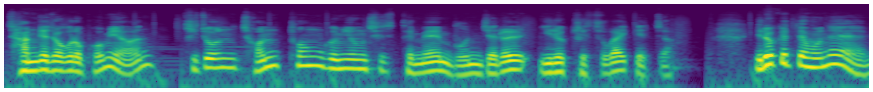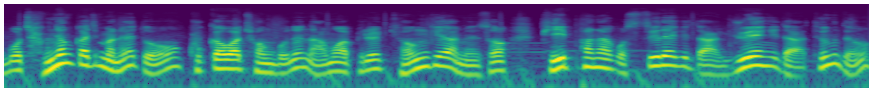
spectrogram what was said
잠재적으로 보면 기존 전통 금융 시스템의 문제를 일으킬 수가 있겠죠. 이렇기 때문에 뭐 작년까지만 해도 국가와 정부는 암호화폐를 경계하면서 비판하고 쓰레기다, 유행이다 등등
